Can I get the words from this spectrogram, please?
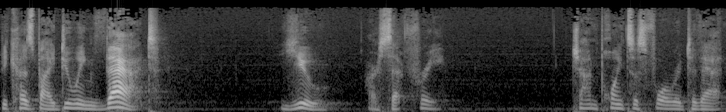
Because by doing that, you are set free. John points us forward to that,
